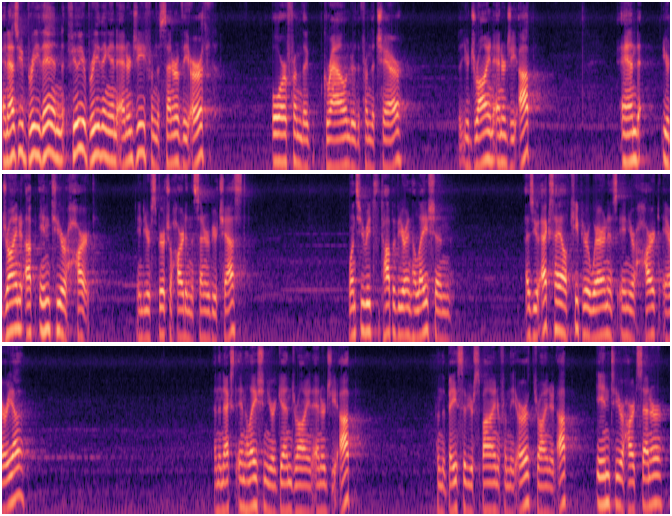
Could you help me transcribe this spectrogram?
And as you breathe in, feel you're breathing in energy from the center of the earth or from the ground or the, from the chair. But you're drawing energy up and you're drawing it up into your heart, into your spiritual heart in the center of your chest. Once you reach the top of your inhalation, as you exhale, keep your awareness in your heart area. And the next inhalation, you're again drawing energy up from the base of your spine or from the earth, drawing it up into your heart center.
